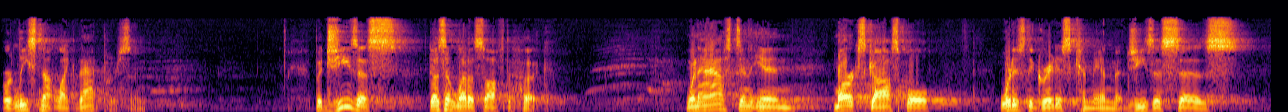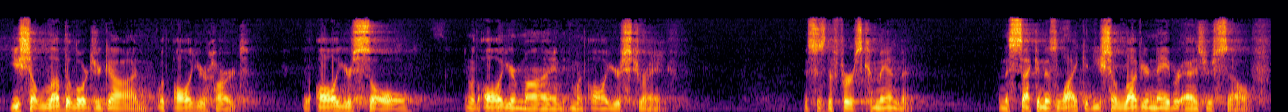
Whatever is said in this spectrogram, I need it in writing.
or at least not like that person. But Jesus doesn't let us off the hook. When asked in, in Mark's gospel, what is the greatest commandment? Jesus says, You shall love the Lord your God with all your heart, with all your soul, and with all your mind, and with all your strength. This is the first commandment. And the second is like it you shall love your neighbor as yourself.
